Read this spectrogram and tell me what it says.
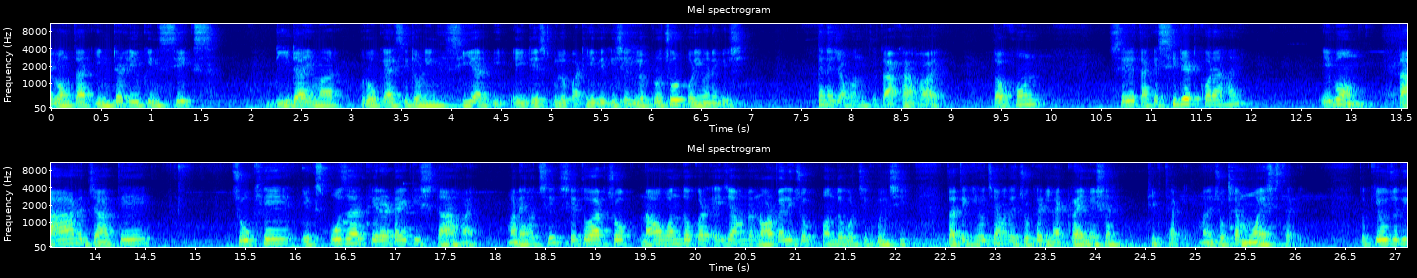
এবং তার interleukin six D dimer procalcitonin CRP এই টেস্টগুলো পাঠিয়ে দেখি, সেগুলো প্রচুর পরিমাণে বেশি। এখানে যখন রাখা হয়, তখন সে তাকে সিডেট করা হয় এবং তার যাতে চোখে এক্সপোজার কেরাটাইটিস না হয় মানে হচ্ছে সে তো আর চোখ নাও বন্ধ করে, এই যে আমরা নর্মালি চোখ বন্ধ করছি, খুলছি, তাতে কি হচ্ছে আমাদের চোখের ল্যাক্রাইমেশন ঠিক থাকে মানে চোখটা ময়েস্ট থাকে। তো কেউ যদি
